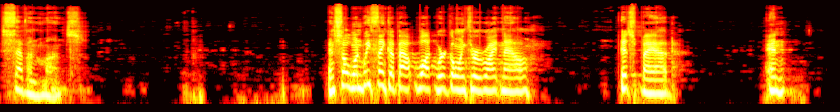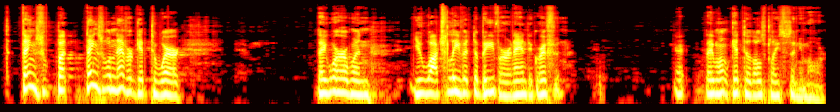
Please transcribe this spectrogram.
Seven months. And so when we think about what we're going through right now, it's bad. And things, but things will never get to where they were when you watched Leave It to Beaver and Andy Griffith. Eh, they won't get to those places anymore.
